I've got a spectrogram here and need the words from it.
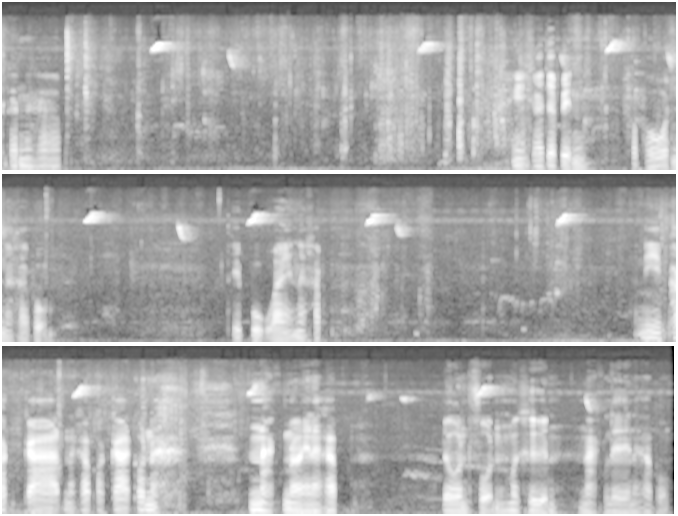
ดกันนะครับนี่ก็จะเป็นข้าวโพดนะครับผม ที่ปลูกไว้นะครับ อันนี้ผักกาดนะครับ ผักกาดก็หนะหนักหน่อยนะครับ โดนฝนเมื่อคืนหนักเลยนะครับผม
